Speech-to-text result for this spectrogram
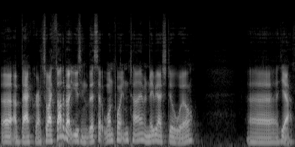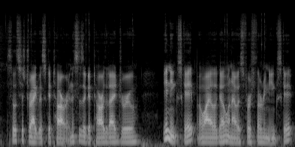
uh, a background. So I thought about using this at one point in time, and maybe I still will. Uh, yeah, so let's just drag this guitar in. This is a guitar that I drew in Inkscape a while ago when I was first learning Inkscape.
